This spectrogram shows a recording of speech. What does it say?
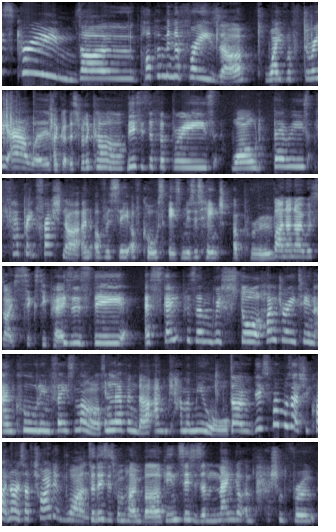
ice cream. So pop them in the freezer, wait for three hours. I got this for the car. This is the Febreze Wild Berries Fabric Freshener. And obviously, of course, it's Mrs. Hinch approved. And I know it was like 60p. This is the Escapism Restore Hydrating and Cooling Face Mask in lavender and chamomile. So this one was actually quite nice. I've tried it once. So this is from Home Bargains. This is a mango and passion fruit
